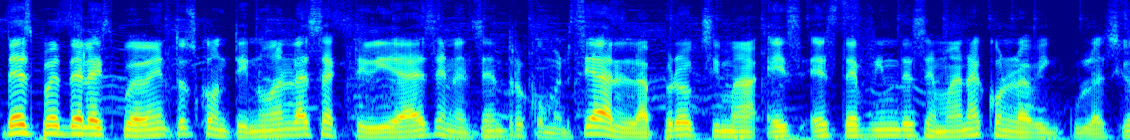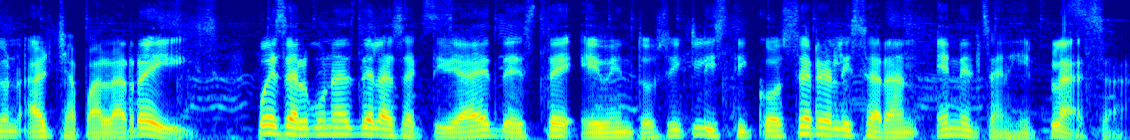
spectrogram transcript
Después del Expo Eventos continúan las actividades en el centro comercial. La próxima es este fin de semana con la vinculación al Chapala Reis, pues algunas de las actividades de este evento ciclístico se realizarán en el San Gil Plaza.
